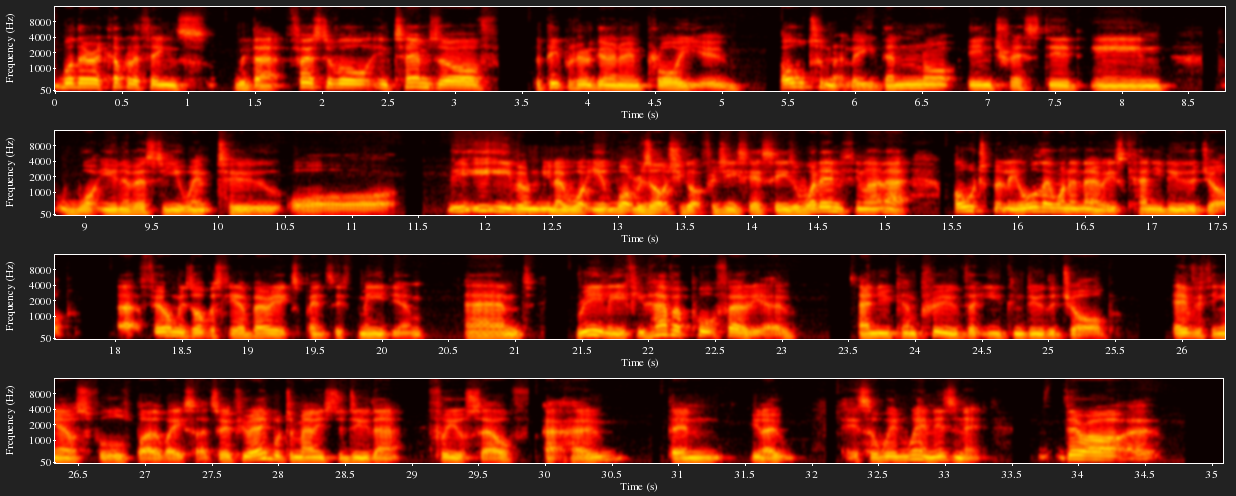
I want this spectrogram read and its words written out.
Well, there are a couple of things with that. First of all, in terms of the people who are going to employ you, ultimately, they're not interested in what university you went to or even you know what you what results you got for GCSEs or what anything like that. Ultimately, all they want to know is can you do the job. Uh, film is obviously a very expensive medium, and really, if you have a portfolio and you can prove that you can do the job, everything else falls by the wayside. So if you're able to manage to do that for yourself at home, then you know it's a win-win, isn't it? There are uh,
